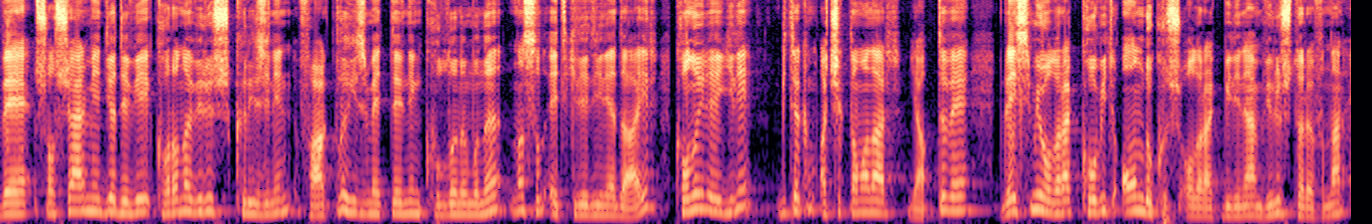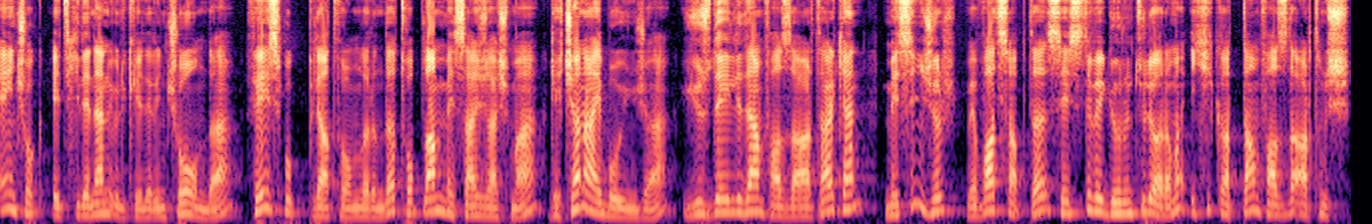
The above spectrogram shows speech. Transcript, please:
Ve sosyal medya devi koronavirüs krizinin farklı hizmetlerinin kullanımını nasıl etkilediğine dair konuyla ilgili bir takım açıklamalar yaptı ve resmi olarak Covid-19 olarak bilinen virüs tarafından en çok etkilenen ülkelerin çoğunda Facebook platformlarında toplam mesajlaşma geçen ay boyunca %50'den fazla artarken Messenger ve WhatsApp'ta sesli ve görüntülü arama iki kattan fazla artmış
